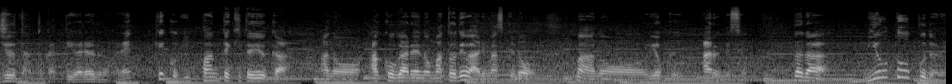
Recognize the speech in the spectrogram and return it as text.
絨毯とかって言われるのがね結構一般的というかあの憧れの的ではありますけど、まあ、あのよくあるんですよ。ただビオトープではね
